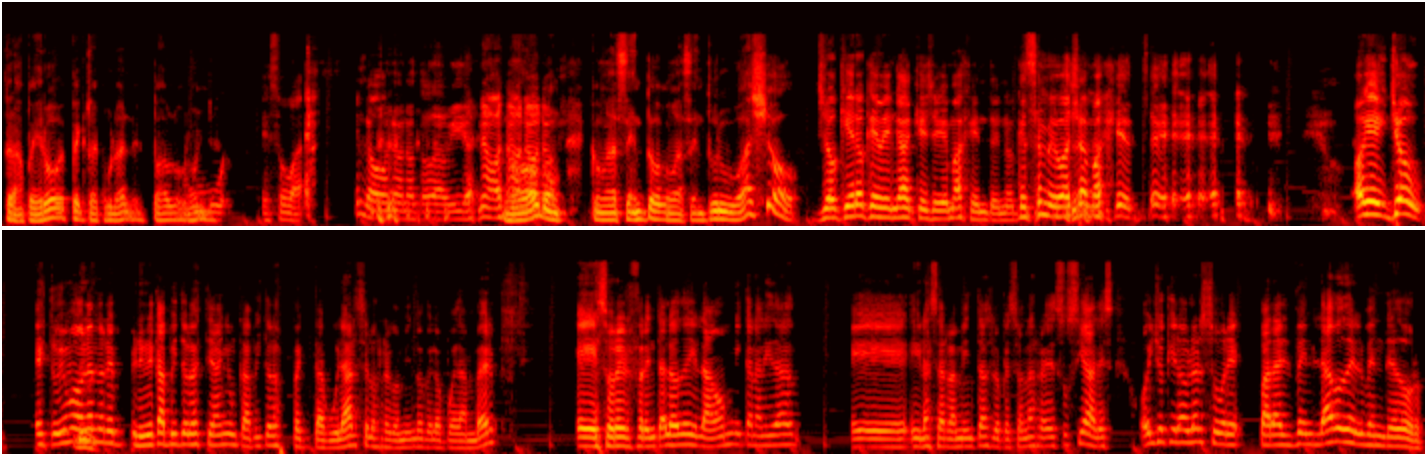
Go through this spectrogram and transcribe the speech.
trapero espectacular, el Pablo uh, Eso va. No, no, no, todavía. No, no, no. con, con, acento, con acento uruguayo. Yo quiero que venga, que llegue más gente, ¿no? Que se me vaya más gente. ok, Joe, Estuvimos hablando en el primer capítulo de este año, un capítulo espectacular, se los recomiendo que lo puedan ver, eh, sobre el frente a lo de la omnicanalidad eh, y las herramientas, lo que son las redes sociales. Hoy yo quiero hablar sobre, para el lado del vendedor,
